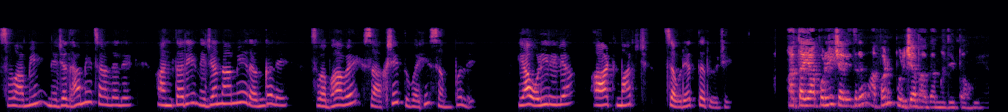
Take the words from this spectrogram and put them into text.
स्वामी निजधामी चालले. अंतरी निजनामी रंगले. स्वभावे साक्षीत्वही संपले. या ओळीलेल्या आठ मार्च चौऱ्याहत्तर रोजी. आता यापुढील चरित्र आपण पुढच्या भागामध्ये पाहूया.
